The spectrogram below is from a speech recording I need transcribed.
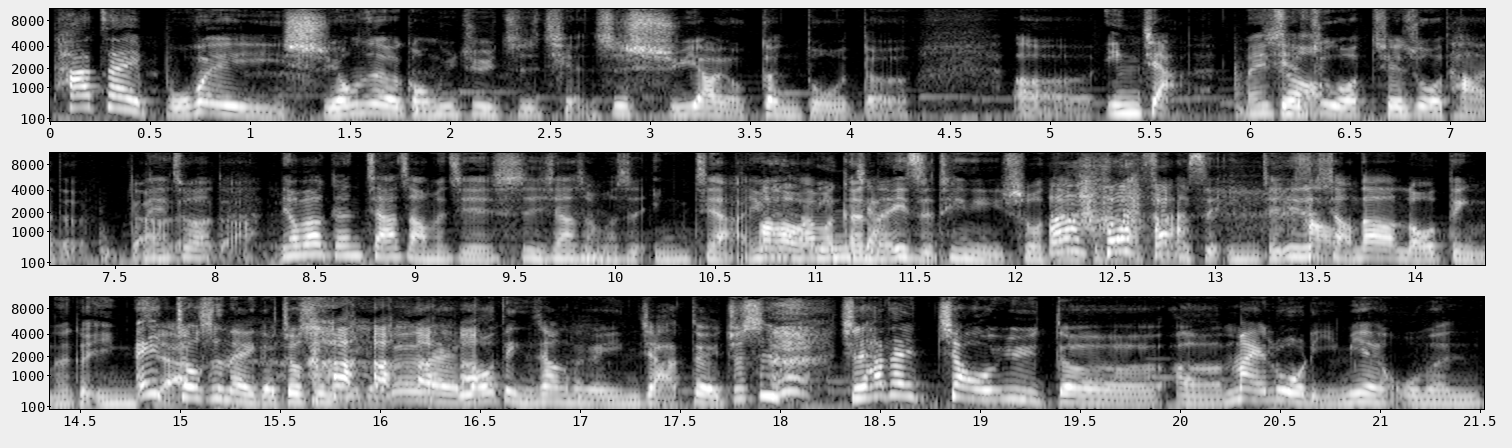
他在不会使用这个工具之前，是需要有更多的。呃，音架，没错，协助协助他的，对啊、没错的。你要不要跟家长们解释一下什么是音架？嗯、因为他们可能一直听你说，但 是不知道什么是音架，一直想到楼顶那个音架。哎、欸，就是那个，就是那个，对对对，楼顶上那个鹰架，对，就是其实他在教育的呃脉络里面，我们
